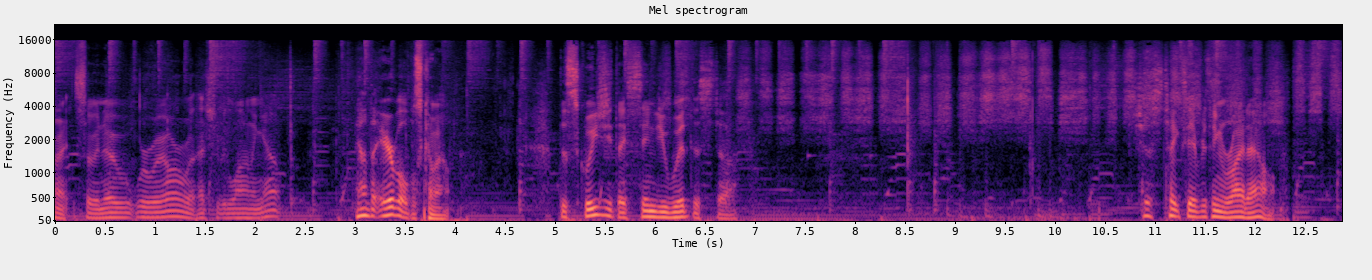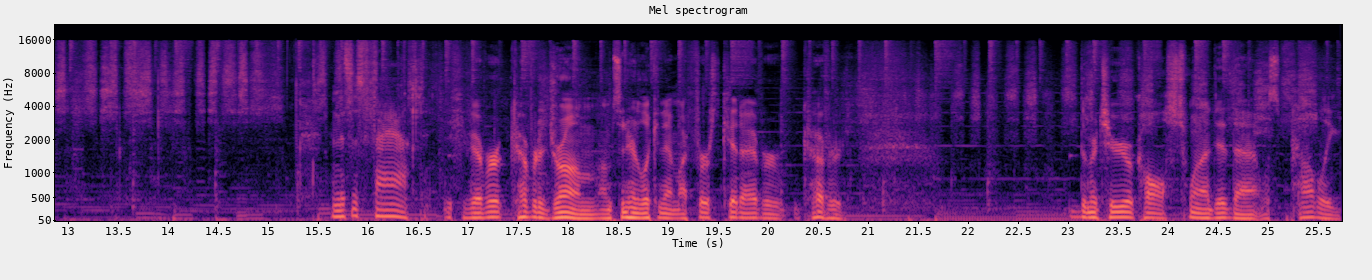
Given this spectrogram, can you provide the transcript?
Alright, so we know where we are. That should be lining up. Now the air bubbles come out. The squeegee they send you with this stuff just takes everything right out. and this is fast. If you've ever covered a drum, I'm sitting here looking at my first kit I ever covered. The material cost when I did that was probably,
